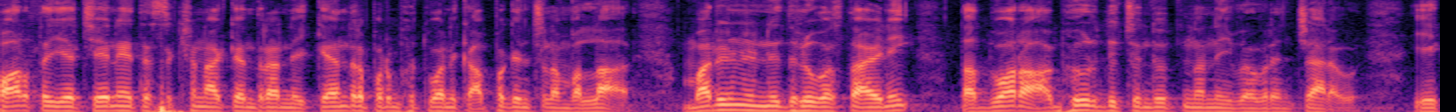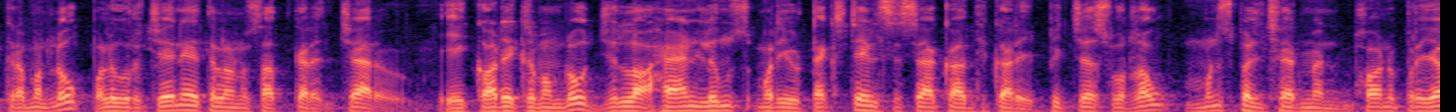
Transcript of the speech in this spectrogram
భారతీయ చేనేత శిక్షణా కేంద్రాన్ని కేంద్ర ప్రభుత్వానికి అప్పగించడం వల్ల మరిన్ని నిధులు వస్తాయని తద్వారా అభివృద్ధి చెందుతుందని వివరించారు. ఈ క్రమంలో పలువురు చేనేతలను సత్కరించారు. ఈ కార్యక్రమంలో జిల్లా హ్యాండ్లూమ్స్ మరియు టెక్స్టైల్స్ శాఖ అధికారి Pitcheswararao municipal chairman Bhanupriya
